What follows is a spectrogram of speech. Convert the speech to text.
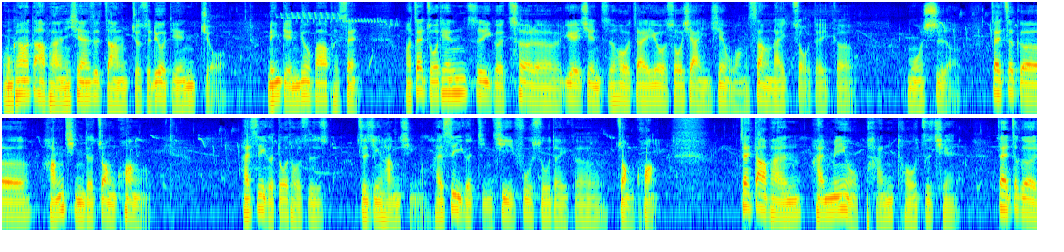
我们看到大盘现在是涨九十六点九，零点六八 percent。啊，在昨天是一个测了月线之后，再又收下影线往上来走的一个模式啊。在这个行情的状况哦，还是一个多头资资金行情哦，还是一个景气复苏的一个状况。在大盘还没有盘头之前，在这个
